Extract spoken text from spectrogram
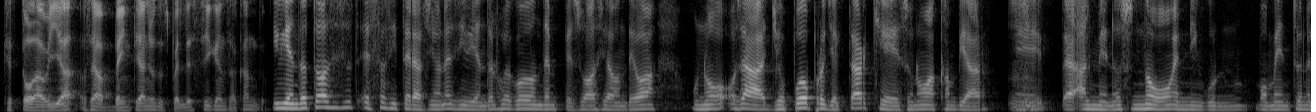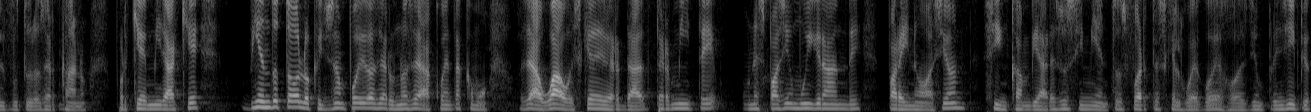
que todavía, o sea, 20 años después le siguen sacando. Y viendo todas esas, iteraciones y viendo el juego dónde empezó, hacia dónde va, uno, o sea, yo puedo proyectar que eso no va a cambiar, eh, al menos no en ningún momento en el futuro cercano, porque mira que viendo todo lo que ellos han podido hacer, uno se da cuenta como, o sea, wow, es que de verdad permite un espacio muy grande para innovación sin cambiar esos cimientos fuertes que el juego dejó desde un principio.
